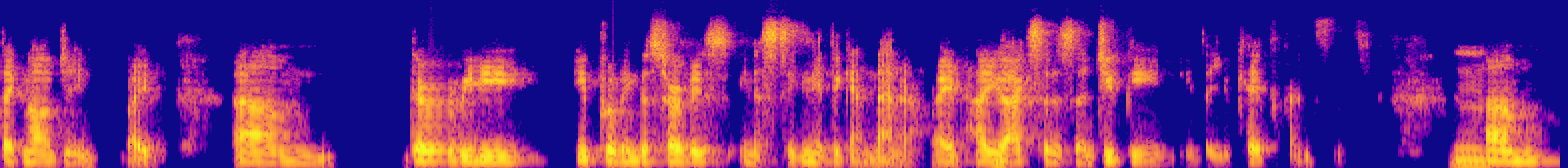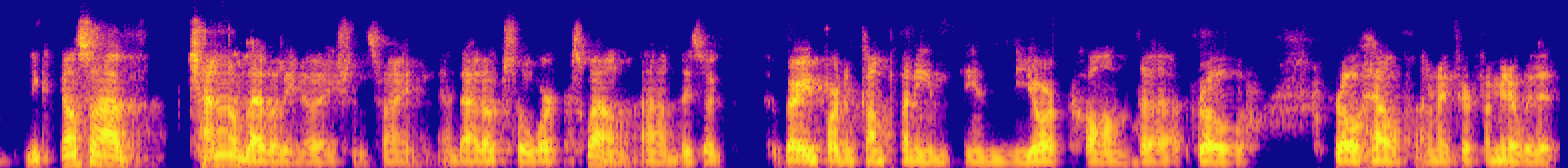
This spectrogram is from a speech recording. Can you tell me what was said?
technology, right? Um, they're really improving the service in a significant manner, right? How you mm. access a GP in the UK, for instance. Mm. Um, you can also have channel level innovations, right? And that also works well. Um, there's a, very important company in, in New York called uh, Ro, Ro Health. I don't know if you're familiar with it.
